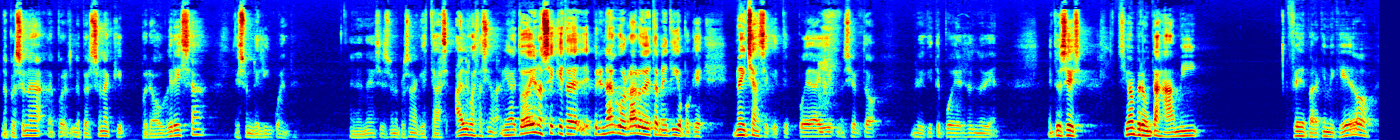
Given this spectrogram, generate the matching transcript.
La persona, la persona que progresa es un delincuente. ¿Entendés? Es una persona que está, algo está haciendo. Mira, todavía no sé qué está, pero en algo raro de está metido porque no hay chance que te pueda ir, ¿no es cierto? Que te pueda ir haciendo bien. Entonces, si me preguntas a mí, Fede, ¿para qué me quedo?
